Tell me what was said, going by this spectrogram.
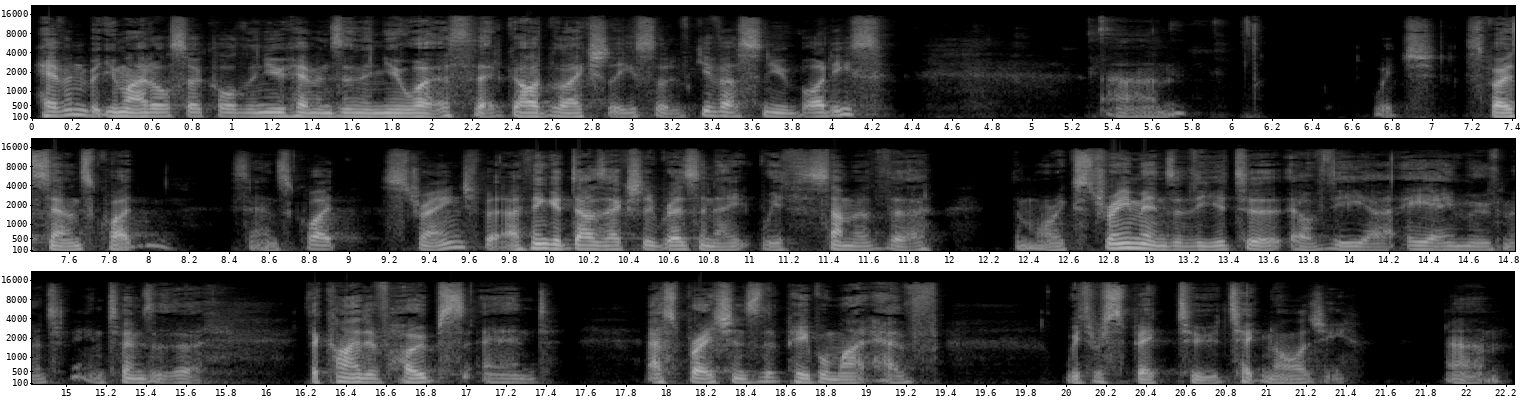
heaven, but you might also call the new heavens and the new earth, that God will actually sort of give us new bodies, um, which I suppose sounds quite sounds quite strange, but I think it does actually resonate with some of the the more extreme ends of the of the uh, EA movement in terms of the the kind of hopes and aspirations that people might have with respect to technology. Um,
